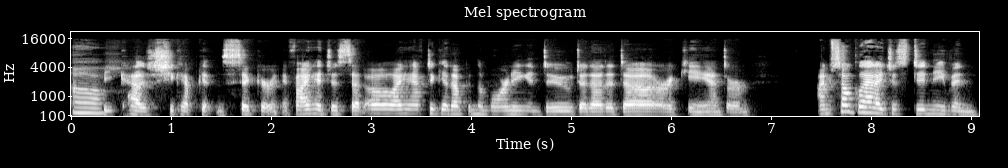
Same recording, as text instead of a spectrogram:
Oh. Because she kept getting sicker. And if I had just said, Oh, I have to get up in the morning and do da da da da, or I can't, or I'm so glad I just didn't even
